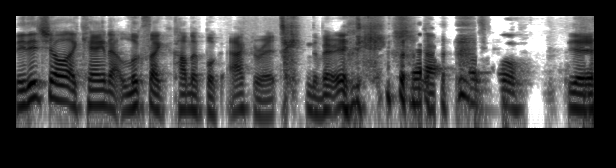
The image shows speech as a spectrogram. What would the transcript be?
They did show a Kang that looks like comic book accurate in the very end. Yeah, that's cool. yeah,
